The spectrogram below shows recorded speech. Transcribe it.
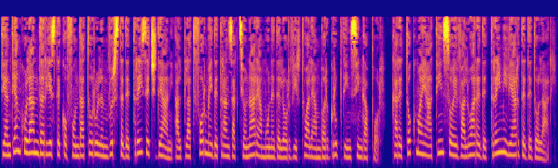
Tiantian Kulander este cofondatorul în vârstă de 30 de ani al platformei de tranzacționare a monedelor virtuale Amber Group din Singapore, care tocmai a atins o evaluare de 3 miliarde de dolari.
